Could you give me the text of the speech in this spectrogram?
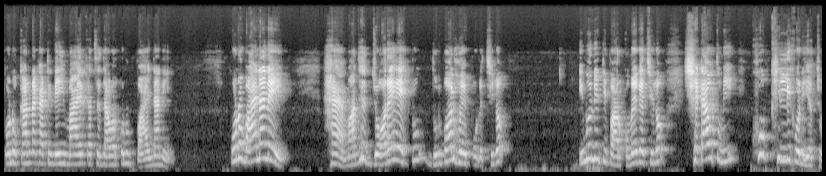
কোনো কান্নাকাটি নেই, মায়ের কাছে যাওয়ার কোনো বায়না নেই। কোনো বায়না নেই। হ্যাঁ মাঝে জ্বরে একটু দুর্বল হয়ে পড়েছিল ইমিউনিটি পাওয়ার কমে গেছিল, সেটাও তুমি খুব খিল্লি করিয়েছো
